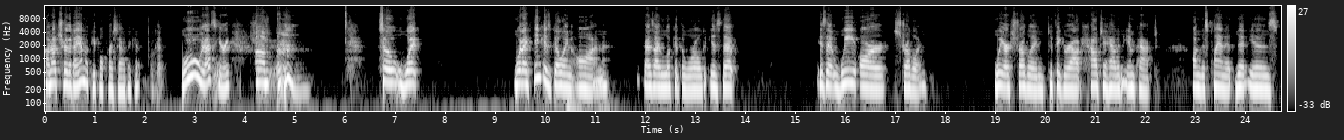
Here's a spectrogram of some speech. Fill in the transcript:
I'm not sure that I am a people first advocate. Okay. Oh, that's Ooh. scary. Um, so what what I think is going on as I look at the world is that is that we are struggling. We are struggling to figure out how to have an impact on this planet that is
